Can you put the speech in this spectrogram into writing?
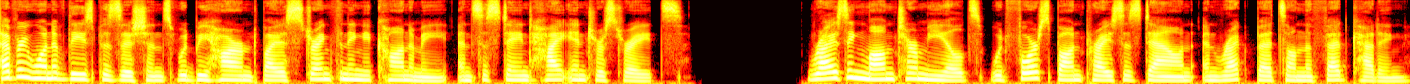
Every one of these positions would be harmed by a strengthening economy and sustained high interest rates. Rising long term yields would force bond prices down and wreck bets on the Fed cutting.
